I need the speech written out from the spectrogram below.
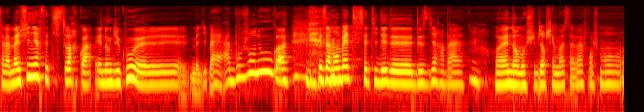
Euh, ça va mal finir cette histoire quoi et donc du coup euh, il m'a dit bah ah, bougeons-nous quoi et ça m'embête cette idée de, de se dire ah bah Mm. ouais non moi je suis bien chez moi ça va franchement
